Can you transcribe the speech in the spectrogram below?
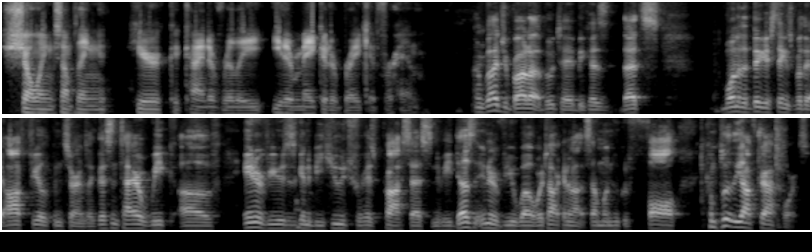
showing something here could kind of really either make it or break it for him. I'm glad you brought up Boutte because that's one of the biggest things for the off-field concerns. Like this entire week of interviews is going to be huge for his process, and if he doesn't interview well, we're talking about someone who could fall completely off draft boards,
